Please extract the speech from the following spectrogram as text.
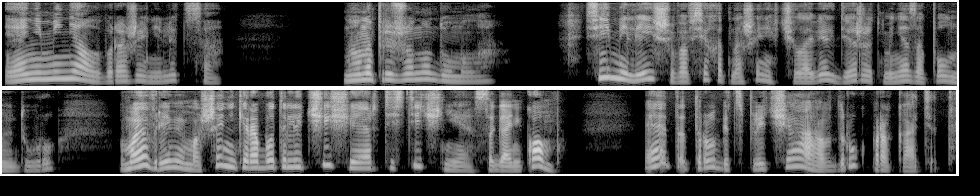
Я не меняла выражение лица, но напряженно думала. Сей милейший во всех отношениях человек держит меня за полную дуру — в мое время мошенники работали чище и артистичнее, с огоньком. Этот рубит с плеча, а вдруг прокатит.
